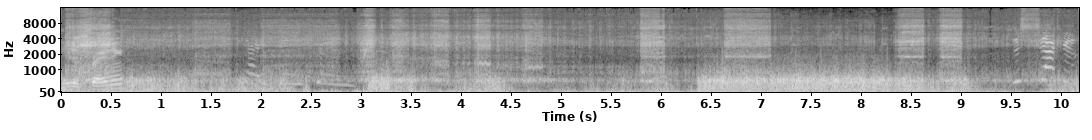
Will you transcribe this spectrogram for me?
He's in training? Yeah, he's getting training. The second.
